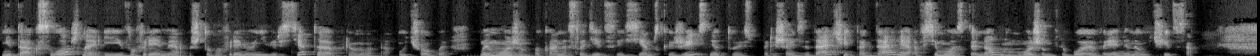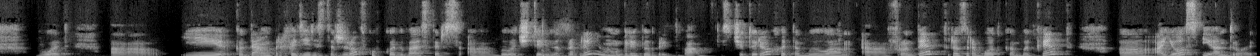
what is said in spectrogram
не так сложно, и во время, что во время университета, во время учебы, мы можем пока насладиться ACM ской жизнью, то есть порешать задачи и так далее, а всему остальному мы можем в любое время научиться. Вот. А, и когда мы проходили стажировку в Codebusters, а, было четыре направления, мы могли выбрать два. Из четырех это было frontend разработка, backend, iOS и Android.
